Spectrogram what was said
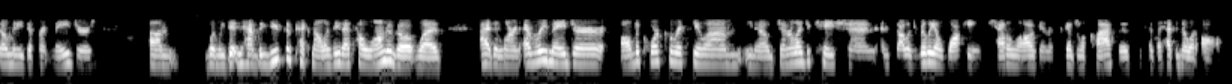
so many different majors, um, when we didn't have the use of technology, that's how long ago it was, I had to learn every major, all the core curriculum, you know, general education. And so I was really a walking catalog and a schedule of classes because I had to know it all.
